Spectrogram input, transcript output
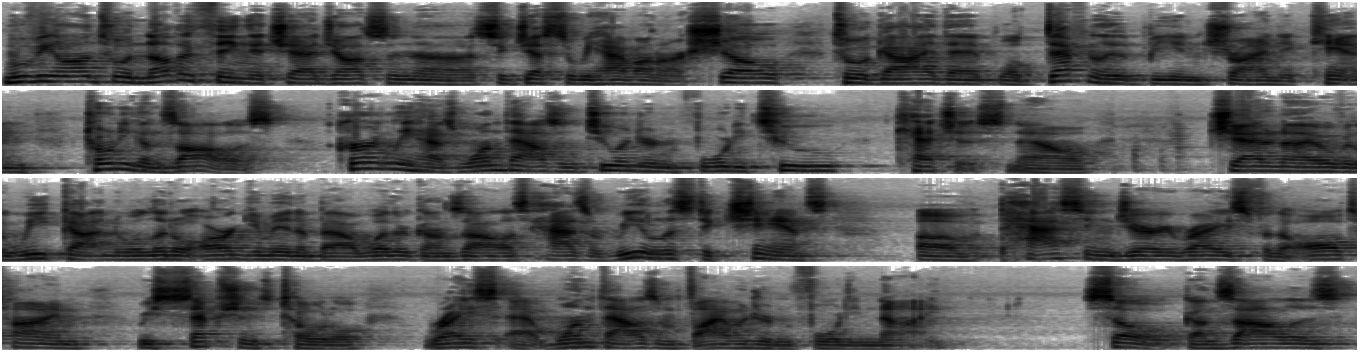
Moving on to another thing that Chad Johnson uh, suggested we have on our show, to a guy that will definitely be enshrined at Canton, Tony Gonzalez, currently has 1,242 catches. Now, Chad and I over the week got into a little argument about whether Gonzalez has a realistic chance of passing Jerry Rice for the all time receptions total, Rice at 1,549. So, Gonzalez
